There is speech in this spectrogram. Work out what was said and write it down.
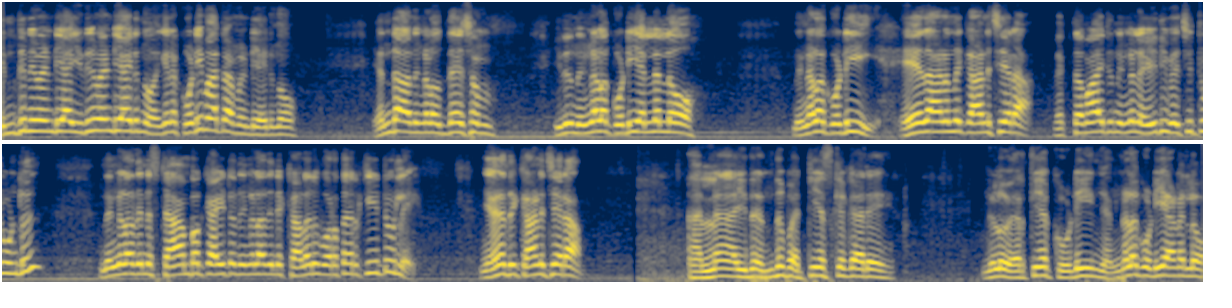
എന്തിനു വേണ്ടിയാ? ഇതിനു വേണ്ടിയായിരുന്നോ? ഇങ്ങനെ കൊടി മാറ്റാൻ വേണ്ടിയായിരുന്നോ? എന്താ നിങ്ങളുടെ ഉദ്ദേശം? ഇത് നിങ്ങളെ കൊടിയല്ലല്ലോ. നിങ്ങളെ കൊടി ഏതാണെന്ന് കാണിച്ചു തരാം. വ്യക്തമായിട്ട് നിങ്ങൾ എഴുതി വെച്ചിട്ടുണ്ട്. നിങ്ങളതിന്റെ സ്റ്റാമ്പൊക്കെ ആയിട്ട് നിങ്ങളതിന്റെ കളറ് പുറത്തിറക്കിയിട്ടുമില്ലേ ഞാനത് കാണിച്ചു തരാം. അല്ല ഇതെന്ത് പറ്റി എസ് നിങ്ങൾ ഉയർത്തിയ കൊടി ഞങ്ങളെ കൊടിയാണല്ലോ?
